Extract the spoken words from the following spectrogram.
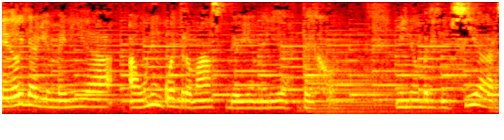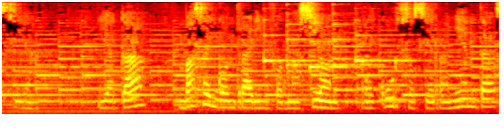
Te doy la bienvenida a un encuentro más de Bienvenido Espejo. Mi nombre es Lucía García y acá vas a encontrar información, recursos y herramientas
